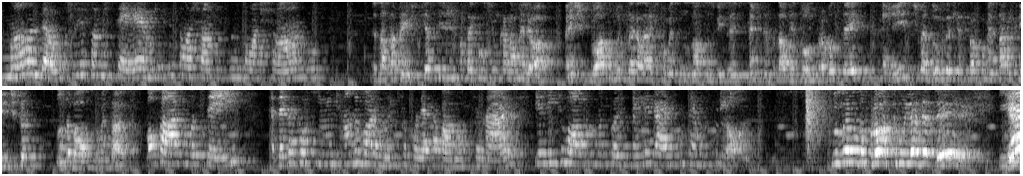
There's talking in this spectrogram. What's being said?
manda sugestão de tema, o que vocês estão achando, o que vocês não estão achando. Exatamente, porque assim a gente consegue construir um canal melhor. A gente gosta muito da galera que comenta nos nossos vídeos, a gente sempre tenta dar o retorno pra vocês. É. E se tiver dúvida, questão, comentário, crítica, manda bala nos comentários. Vamos falar com vocês. Até daqui a pouquinho a gente não demora muito pra poder acabar o nosso cenário. E a gente volta com umas coisas bem legais, com temas curiosos. Nos vemos no próximo IEVT! Yeah!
